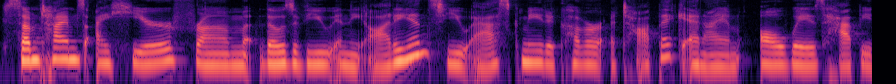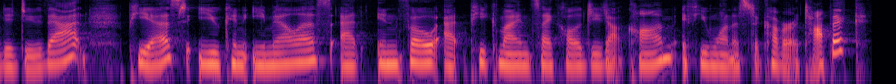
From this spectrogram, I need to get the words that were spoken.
Sometimes I hear from those of you in the audience, you ask me to cover a topic, and I am always happy to do that. P.S., you can email us at info at peakmindpsychology.com if you want us to cover a topic.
